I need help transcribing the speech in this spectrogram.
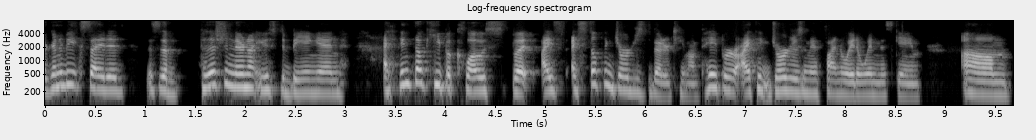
They're going to be excited. This is a position they're not used to being in. I think they'll keep it close, but I, I still think Georgia's the better team on paper. I think Georgia's going to find a way to win this game. Um,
